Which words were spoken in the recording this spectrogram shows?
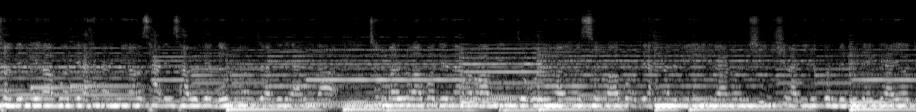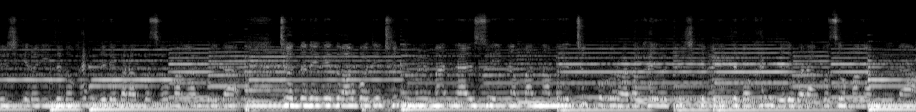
저들이 아버지 하나님이여 살인사욕에 넘는 자들이 아니라 정말로 아버지 나라와 민족을 위하여서 아버지 하나님이 일하는 신실한 일꾼들이 되게 하여 주시기를 이제도 간절히 바라고 소망합니다. 저들에게도 아버지 주님을 만날 수 있는 만남의 축복을 허락하여 주시기를 이제도 간절히 바라고 소망합니다.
